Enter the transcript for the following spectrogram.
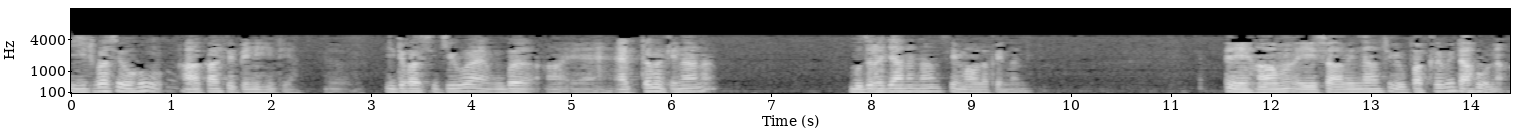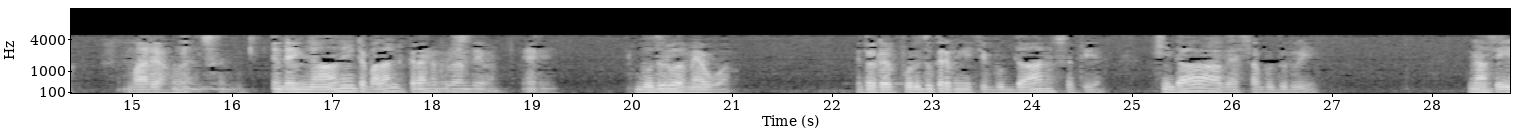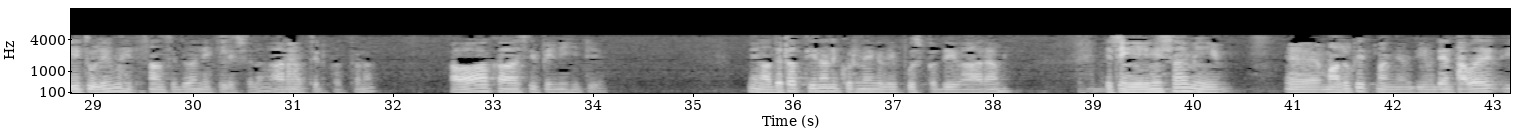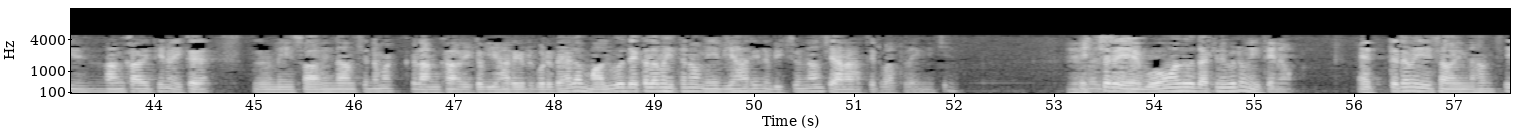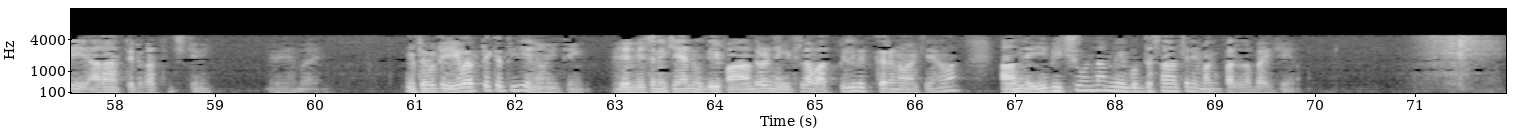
ඊට පස්සේ ඔහු ආකාශෙ පෙනී හිටියා. ඊට පස්සේ කිව්වා උඹ ඇත්තම කෙනා නම් බුදුරජාණන් වහන්සේ මවලා පෙන්වන්නේ. ඒ හාම ඒ ස්වාමීන් වහන්සේගේ උපක්‍රමයට අහු වුණා. මාරේ අහු වුණා. දැන් ඥාණයට බලන්න කරන්න පුළුවන් දේවල්. බුදුරුව මැව්වා. එතකොට පුරුදු කරමින් ඉච්ච බුද්ධානුස්සතිය හිඳා වැස්ස බුදුරුවේ. නැසෙ ඒ තුලින්ම හිත සංසිඳවන්නේ කෙලෙස් වල ආරහත්ත්වයටපත් වුණා. ආකාශي පෙනී හිටියේ. මේ අදටත් තියෙනනේ කුරුණෑගලේ පුෂ්පදේව ආරාමේ. ඉතින් ඒ නිසා මේ මලුපෙත් මම යනදීම දැන් තව ලංකාවේ තියෙන එක මේ ස්වාමීන් වහන්සේ නමක් ලංකාවේ එක විහාරයකට ගොඩ බැහැලා මලුව දැකලම හිතනවා මේ විහාරේ ඉන්න භික්ෂුන් වහන්සේ අරහත්ත්වයට පත්ලා ඉන්නේ කියලා. එච්චර ඒ බොමලුව දකින්නකොටම හිතෙනවා. ඇත්තටම මේ ස්වාමීන් වහන්සේ අරහත්ත්වයට පත්වෙච්ච කෙනෙක්. එහෙමයි. එතකොට ඒවත් එක තියෙනවා ඉතින්. දැන් මෙතන කියන්නේ උදේ පාන්දර නැගිටලා වත් පිළිවෙත් කරනවා කියනවා. අන්න ඒ භික්ෂුන් නම් මේ බුද්ධ ශාසනය මඟපල් ලබයි කියනවා.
